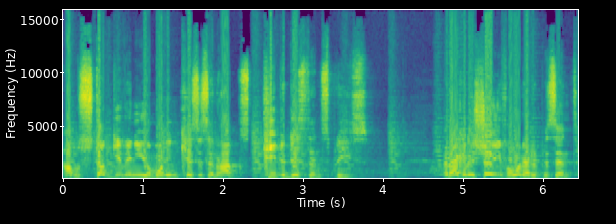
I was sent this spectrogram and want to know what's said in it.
I will stop giving you your morning kisses and hugs. Keep the distance, please. And I can assure you for 100%,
